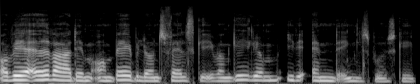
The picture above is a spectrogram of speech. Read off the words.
og ved at advare dem om Babylons falske evangelium i det andet engelsbudskab.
